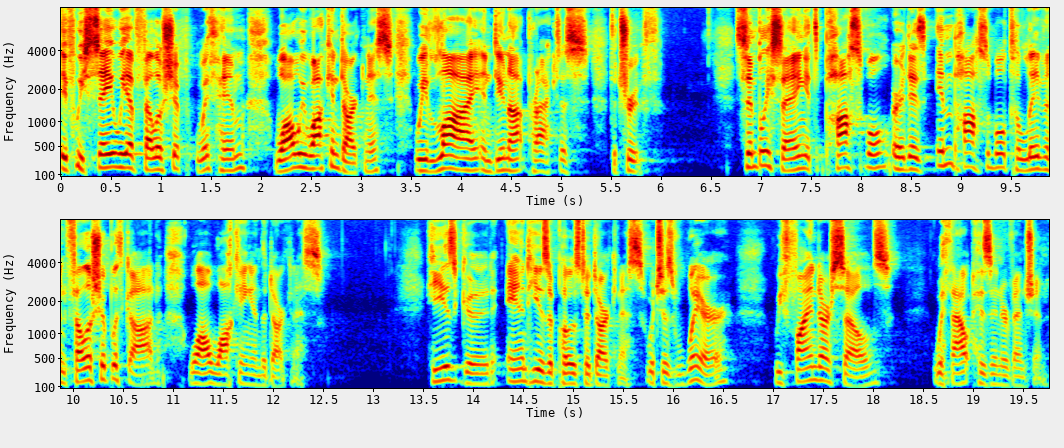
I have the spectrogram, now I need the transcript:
If we say we have fellowship with him while we walk in darkness, we lie and do not practice the truth. Simply saying it's possible or it is impossible to live in fellowship with God while walking in the darkness. He is good and he is opposed to darkness, which is where we find ourselves without his intervention.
